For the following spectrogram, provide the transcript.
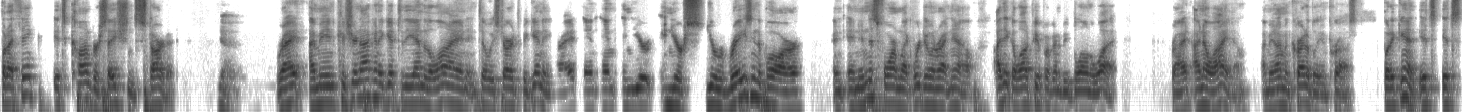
but I think it's conversation started. Yeah. Right. I mean, because you're not going to get to the end of the line until we start at the beginning, right? And and and you're and you're you're raising the bar, and and in this forum like we're doing right now, I think a lot of people are going to be blown away. Right. I know I am. I mean, I'm incredibly impressed. But again, it's it's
